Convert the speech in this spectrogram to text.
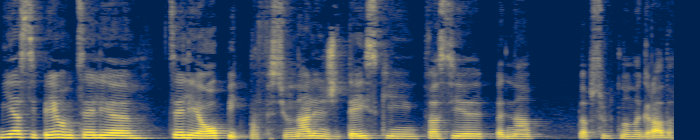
И аз си приемам целият целия опит, професионален, житейски. Това си е една абсолютна награда.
